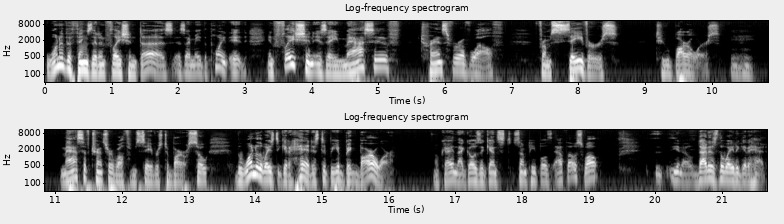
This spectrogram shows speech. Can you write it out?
One of the things that inflation does, as I made the point, it inflation is a massive transfer of wealth from savers to borrowers. Mm-hmm. Massive transfer of wealth from savers to borrowers. So, the one of the ways to get ahead is to be a big borrower. Okay, and that goes against some people's ethos. Well, you know, that is the way to get ahead.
